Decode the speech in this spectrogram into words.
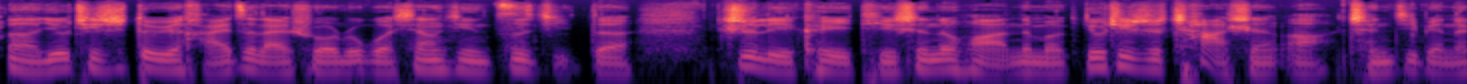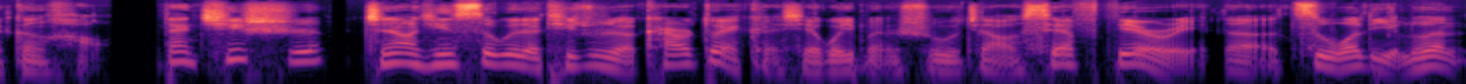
呃，尤其是对于孩子来说，如果相信自己的智力可以提升的话，那么尤其是差生啊，成绩变得更好。但其实成长型思维的提出者 Carol Dweck 写过一本书叫《Self Theory》呃，自我理论。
